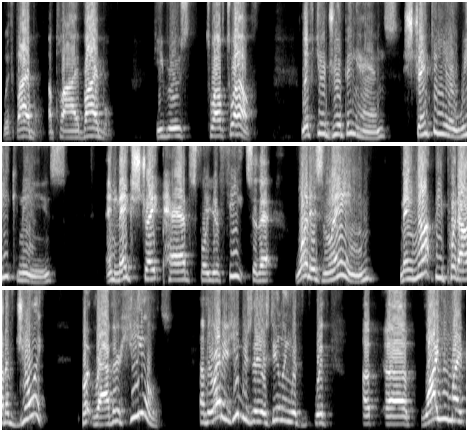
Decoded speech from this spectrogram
with Bible, apply Bible. Hebrews 12 12. Lift your drooping hands, strengthen your weak knees, and make straight paths for your feet, so that what is lame may not be put out of joint, but rather healed. Now, the writer of Hebrews there is dealing with, with uh, uh, why you might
